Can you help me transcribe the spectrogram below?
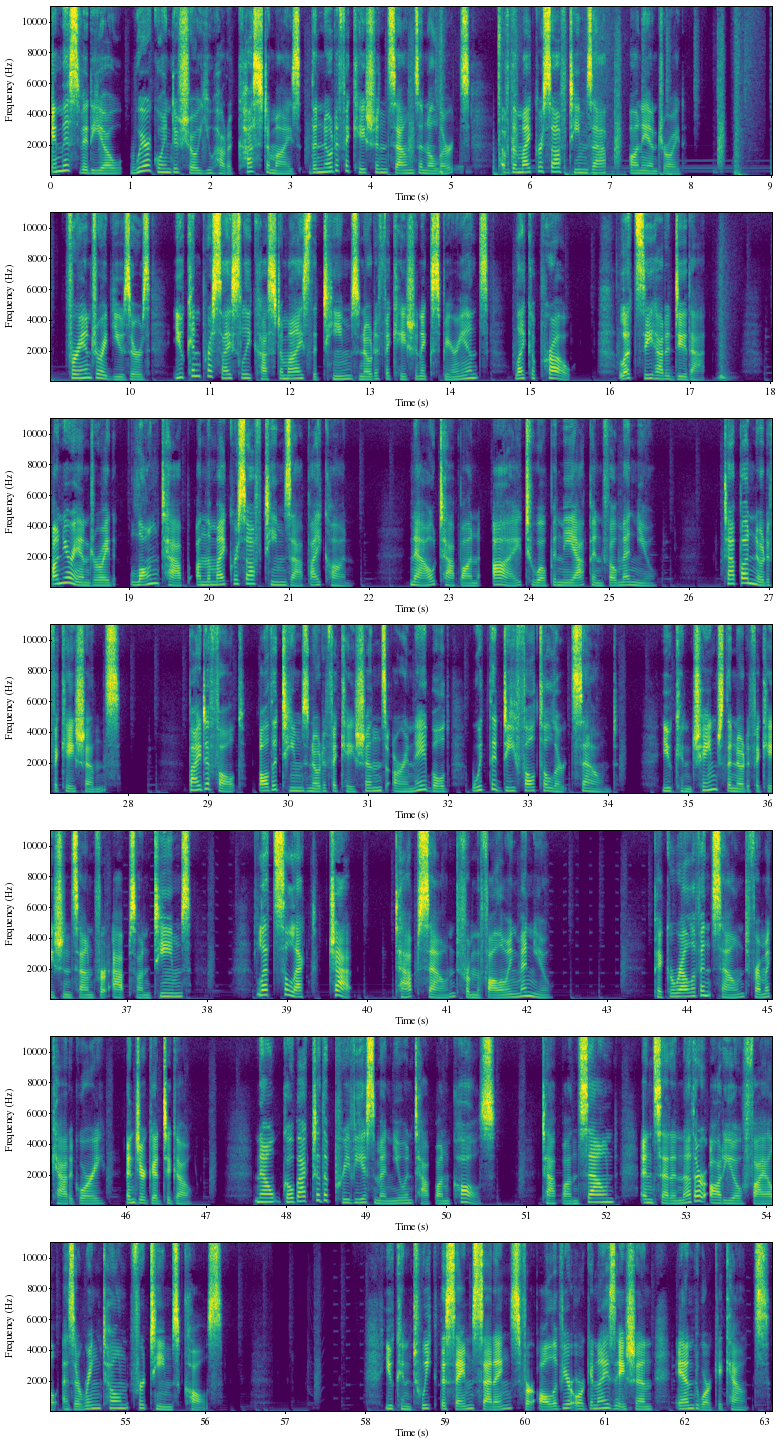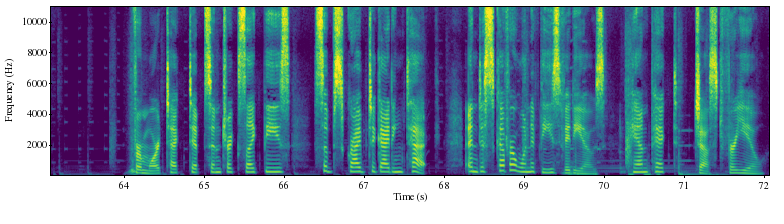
In this video, we're going to show you how to customize the notification sounds and alerts of the Microsoft Teams app on Android. For Android users, you can precisely customize the Teams notification experience like a pro. Let's see how to do that. On your Android, long tap on the Microsoft Teams app icon. Now tap on I to open the App Info menu. Tap on Notifications. By default, all the Teams notifications are enabled with the default alert sound. You can change the notification sound for apps on Teams. Let's select Chat. Tap Sound from the following menu. Pick a relevant sound from a category, and you're good to go. Now go back to the previous menu and tap on Calls. Tap on Sound and set another audio file as a ringtone for Teams calls. You can tweak the same settings for all of your organization and work accounts. For more tech tips and tricks like these, subscribe to Guiding Tech and discover one of these videos handpicked just for you.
